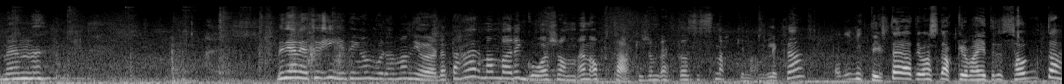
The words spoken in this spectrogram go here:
Men Men jeg vet jo ingenting om hvordan man gjør dette her. Man bare går sånn en opptaker som dette, og så snakker man, liksom. Ja, det viktigste er at man snakker om er interessant, da.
